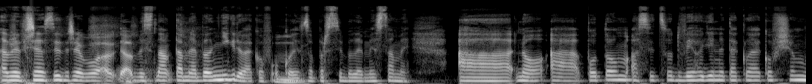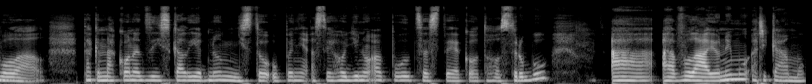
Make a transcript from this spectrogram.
Aby přinesli dřevo, aby, aby tam nebyl nikdo jako v okolí, hmm. jsme prostě byli my sami. A no a potom asi co dvě hodiny takhle jako všem volal, tak nakonec získal jedno místo úplně asi hodinu a půl cesty jako toho srubu a, a volá Jonimu a říká mu,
